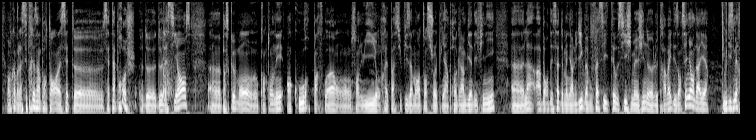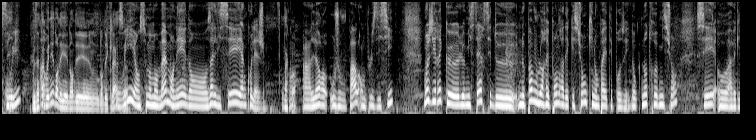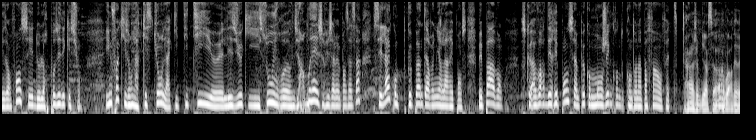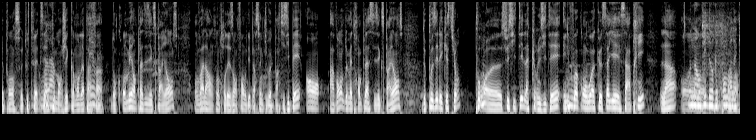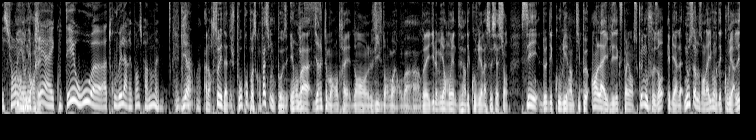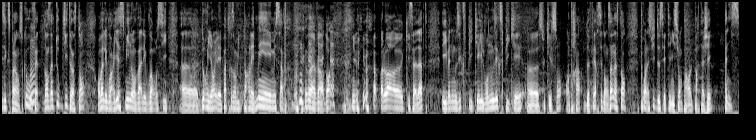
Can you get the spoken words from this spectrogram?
En tout cas, voilà, c'est très important hein, cette, euh, cette approche de, de la science, euh, parce que bon, quand on est en cours, parfois on, s'ennuie, on prête pas suffisamment attention, et puis il y a un programme bien défini. Euh, là, aborder ça de manière ludique, bah, vous facilitez aussi, j'imagine, le travail des enseignants derrière, qui vous disent merci. Oui. Vous intervenez dans, des, dans, des, dans des classes? Oui, en ce moment même, on est dans un lycée et un collège. D'accord. À l'heure où je vous parle, en plus d'ici. Moi, je dirais que le mystère, c'est de ne pas vouloir répondre à des questions qui n'ont pas été posées. Donc, notre mission, c'est, euh, avec les enfants, c'est de leur poser des questions. Et une fois qu'ils ont la question, là, qui titille, euh, les yeux qui s'ouvrent, en disant Ah Ouais, j'avais jamais pensé à ça, c'est là que peut intervenir la réponse. Mais pas avant. Parce qu'avoir des réponses, c'est un peu comme manger quand, quand on n'a pas faim, en fait. Ah, j'aime bien ça, Ouais. avoir des réponses toutes faites, c'est Voilà. un peu manger comme on n'a pas Eh faim. ouais. Donc on met en place des expériences, on va à la rencontre des enfants ou des personnes qui veulent participer, en, avant de mettre en place ces expériences, de poser les questions pour euh, susciter la curiosité. Et une Mm. fois qu'on voit que ça y est, ça a pris, là, On a envie de répondre à la question on et on est prêt à écouter ou euh, à trouver la réponse par nous-mêmes. Bien. cas. Alors Soledad, je vous propose qu'on fasse une pause et on Yes. va directement rentrer dans le vif. Dans, voilà, on va. Vous avez dit le meilleur moyen de faire découvrir l'association, c'est de découvrir un petit peu en live les expériences que nous faisons. Eh bien, là, nous sommes en live, on va découvrir les expériences que vous Mm. faites dans un tout petit instant. On va aller voir Yasmine, on va aller voir aussi euh, Dorian. Il n'avait pas très envie de parler, mais mais ça va. va il falloir qu'il s'adapte et il va nous expliquer. Ils vont nous expliquer euh, ce qu'ils sont en train de faire. C'est dans un instant pour la suite de cette émission Parole partagée à Nice.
